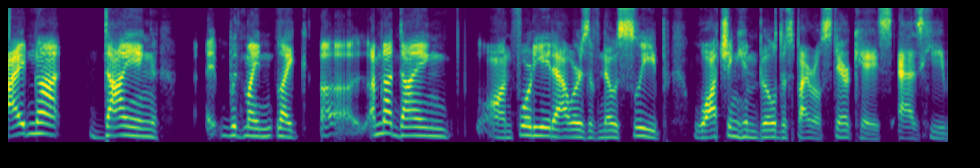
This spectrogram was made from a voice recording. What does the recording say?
I'm not dying with my like uh, I'm not dying on 48 hours of no sleep watching him build a spiral staircase as he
